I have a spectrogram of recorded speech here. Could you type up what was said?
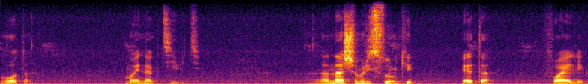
Вот он main activity. На нашем рисунке это файлик.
